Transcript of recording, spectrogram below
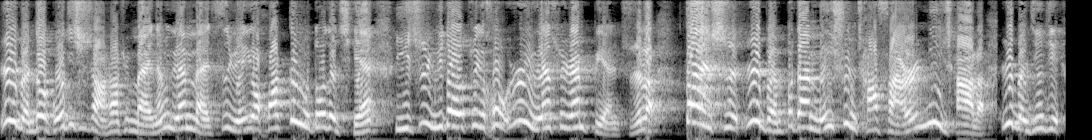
日本到国际市场上去买能源、买资源要花更多的钱，以至于到最后，日元虽然贬值了，但是日本不但没顺差。反而逆差了，日本经济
